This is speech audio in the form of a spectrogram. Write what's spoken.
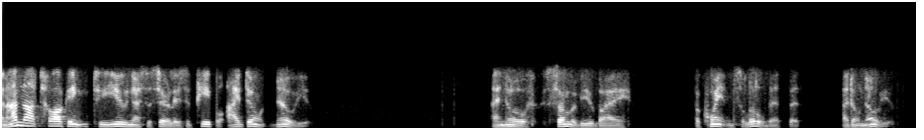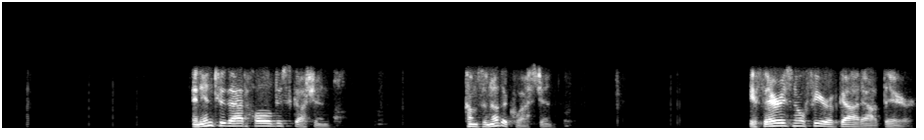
And I'm not talking to you necessarily as a people. I don't know you. I know some of you by acquaintance a little bit, but I don't know you. And into that whole discussion comes another question. If there is no fear of God out there,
